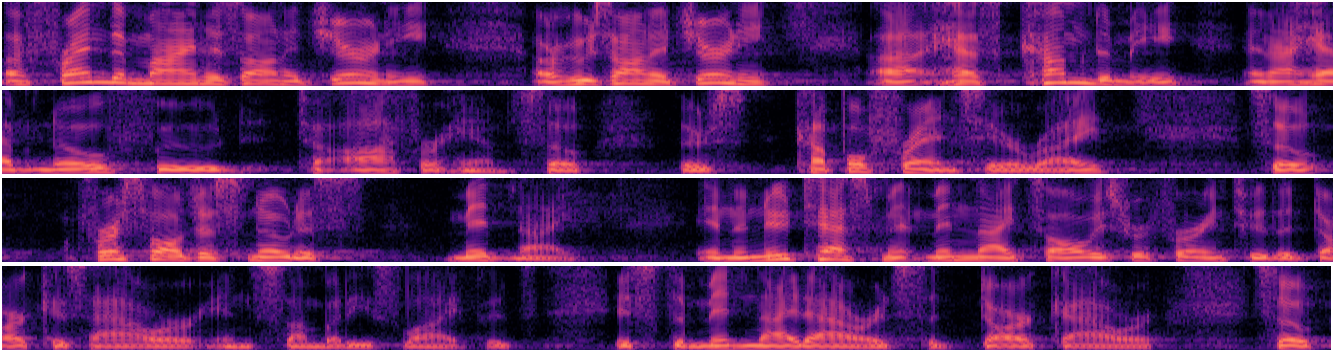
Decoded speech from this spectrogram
A friend of mine is on a journey, or who's on a journey, uh, has come to me, and I have no food to offer him. So there's a couple friends here, right? So, first of all, just notice midnight. In the New Testament, midnight's always referring to the darkest hour in somebody's life. It's, it's the midnight hour, it's the dark hour. So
